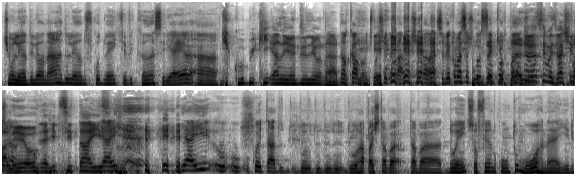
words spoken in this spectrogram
tinha o Leandro e Leonardo, o Leandro ficou doente, teve câncer, e aí a... De Kubrick a Leandro e Leonardo. Não, calma, a gente vai chegar lá, vai chegar lá. Você vê como essas coisas são importantes. Não, eu sei, mas eu acho Valeu. a gente citar isso. E aí, no- e aí o, o- o coitado do, do, do, do- do rapaz estava tava doente, sofrendo com um tumor, né? E ele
